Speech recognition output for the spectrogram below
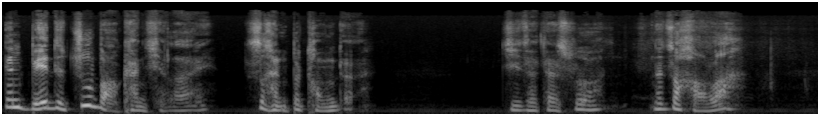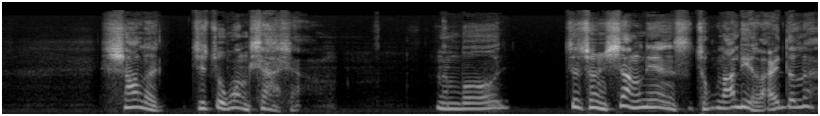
跟别的珠宝看起来是很不同的。”季太太说：“那就好了。”莎乐接着往下想：“那么这串项链是从哪里来的呢？”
